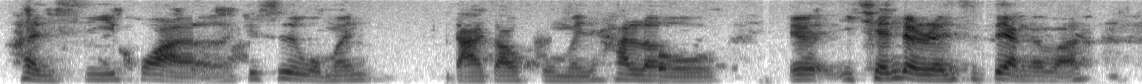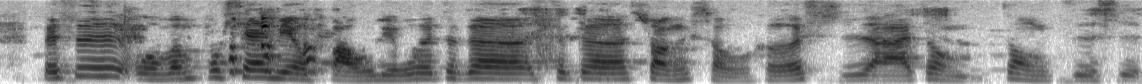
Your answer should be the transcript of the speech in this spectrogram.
很西化了，就是我们打招呼，我们 hello，呃，以前的人是这样的嘛。可是我们不现在没有保留了这个 这个双手合十啊这种这种姿势。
